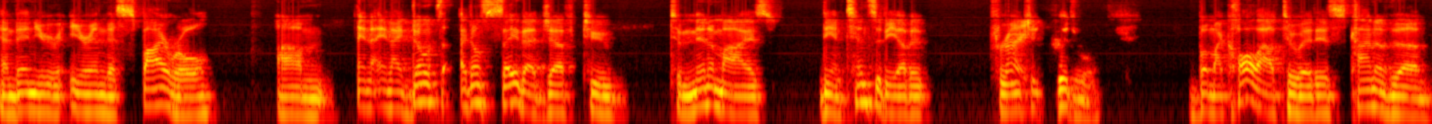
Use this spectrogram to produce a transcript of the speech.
And then you're you're in this spiral. Um, and and I don't I don't say that Jeff to to minimize the intensity of it for right. each individual. But my call out to it is kind of the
